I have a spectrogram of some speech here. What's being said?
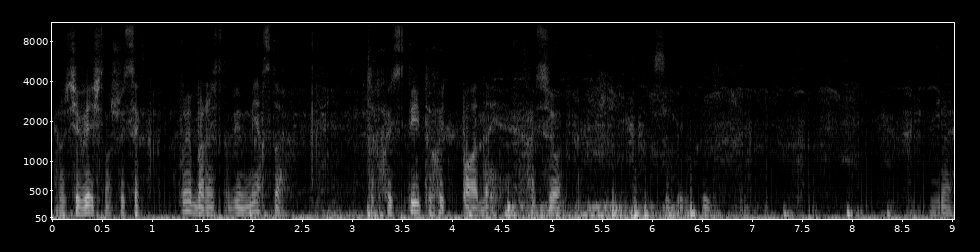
Короче, вічно щось як вибере собі місто. То хоч стій, то хоч падай. А все. Сидить тут. Вже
